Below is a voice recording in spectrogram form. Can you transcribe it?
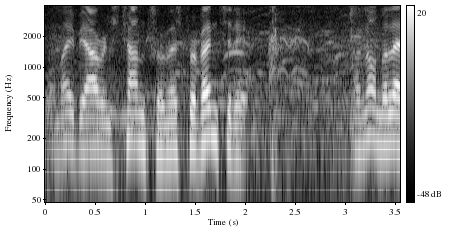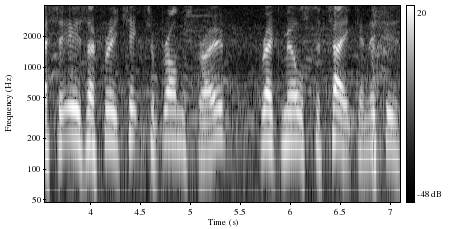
Well, maybe Aaron's tantrum has prevented it. nonetheless, it is a free kick to Bromsgrove. Greg Mills to take, and this is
